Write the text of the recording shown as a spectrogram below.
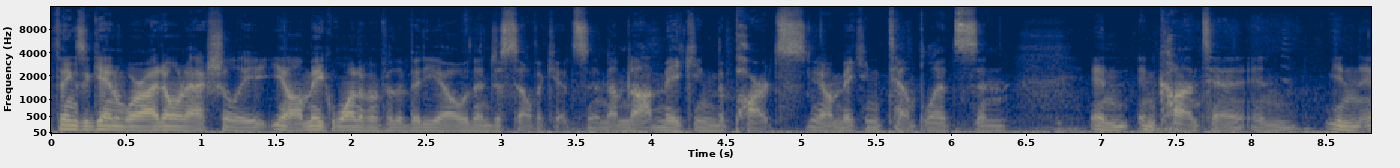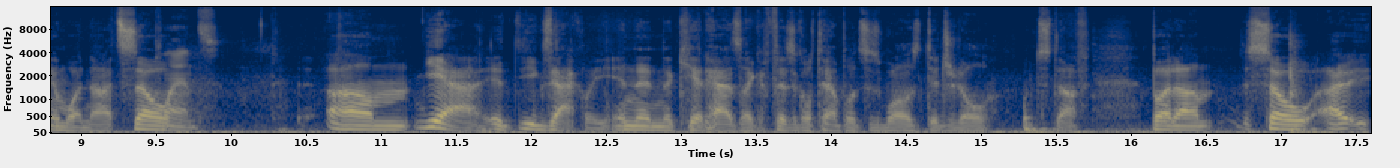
things again where I don't actually you know I'll make one of them for the video, then just sell the kits, and I'm not making the parts. You know, I'm making templates and and, and content and, and and whatnot. So Plans. Yeah, it, exactly. And then the kit has like a physical templates as well as digital stuff. But um, so I,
